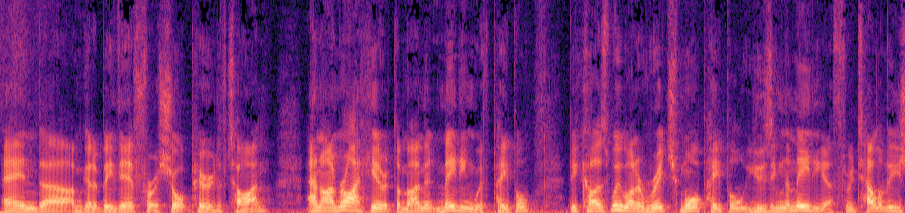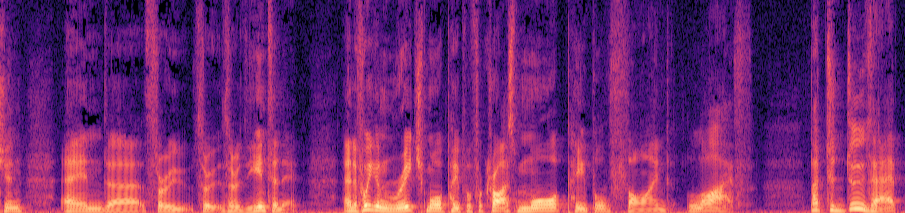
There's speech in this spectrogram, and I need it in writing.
and uh, I'm going to be there for a short period of time. And I'm right here at the moment meeting with people because we want to reach more people using the media through television and uh, through through through the internet. And if we can reach more people for Christ, more people find life. But to do that,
